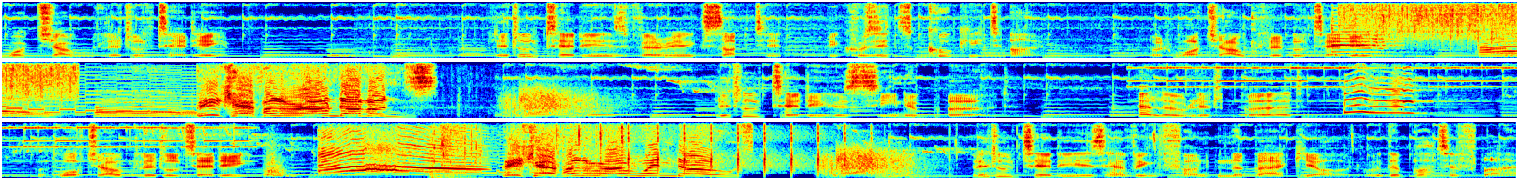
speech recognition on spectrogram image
Watch out, little Teddy. Little Teddy is very excited because it's cookie time. But watch out, little Teddy. Oh! Be careful around ovens! Little Teddy has seen a bird. Hello, little bird. But watch out, little Teddy. Be careful around windows! Little Teddy is having fun in the backyard with a butterfly.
